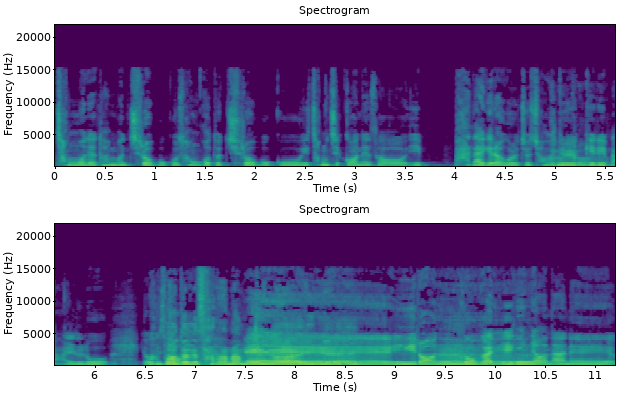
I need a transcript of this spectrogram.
청문회도 한번 치러보고 선거도 치러보고 이 정치권에서 이 바닥이라고 그러죠 저희들끼리 말로 그 여기서 바닥에 살아남기가 에, 이게 이런 에. 거가 1, 2년 안에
